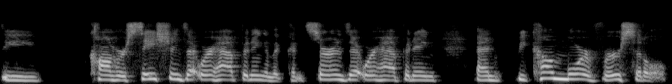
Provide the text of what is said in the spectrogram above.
the conversations that were happening and the concerns that were happening and become more versatile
